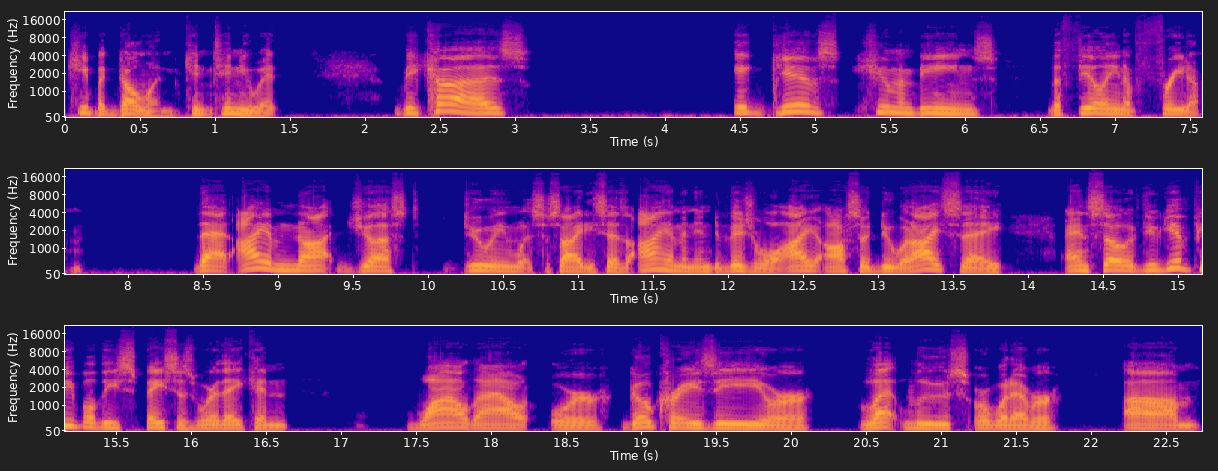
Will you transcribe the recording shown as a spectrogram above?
keep it going, continue it, because it gives human beings the feeling of freedom that I am not just doing what society says. I am an individual. I also do what I say. And so if you give people these spaces where they can wild out or go crazy or let loose or whatever, um,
